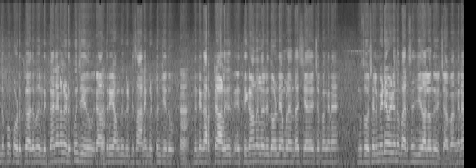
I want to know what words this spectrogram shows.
ഇതിപ്പോ കൊടുക്കുക അതിപ്പോ എടുക്കാൻ ഞങ്ങൾ എടുക്കും ചെയ്തു. രാത്രി നമുക്ക് കിട്ടി സാധനം കിട്ടും ചെയ്തു. എന്നിട്ട് കറക്റ്റ് ആൾക്ക് എത്തിക്കണം എന്നുള്ള ഒരു ഇതുകൊണ്ട് നമ്മൾ എന്താ ചെയ്യാന്ന് വെച്ചപ്പോൾ അങ്ങനെ സോഷ്യൽ മീഡിയ വഴി ഒന്ന് പരസ്യം ചെയ്താലോ എന്ന് ചോദിച്ചു. അപ്പൊ അങ്ങനെ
